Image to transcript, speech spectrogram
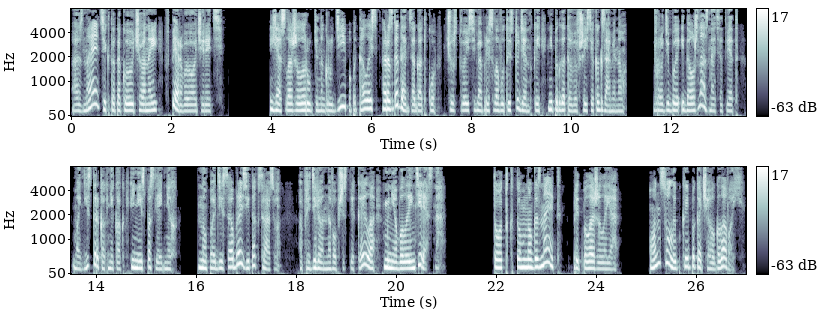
А знаете, кто такой ученый в первую очередь? Я сложила руки на груди и попыталась разгадать загадку, чувствуя себя пресловутой студенткой, не подготовившейся к экзамену. Вроде бы и должна знать ответ, магистр как-никак и не из последних. Но поди сообрази так сразу. Определенно в обществе Кейла мне было интересно. «Тот, кто много знает?» — предположила я. Он с улыбкой покачал головой.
